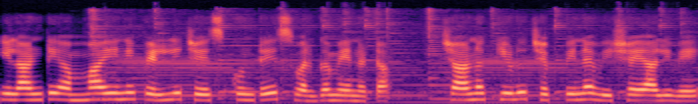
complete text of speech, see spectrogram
ఇలాంటి అమ్మాయిని పెళ్ళి చేసుకుంటే స్వర్గమేనట. చాణక్యుడు చెప్పిన విషయాలివే.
